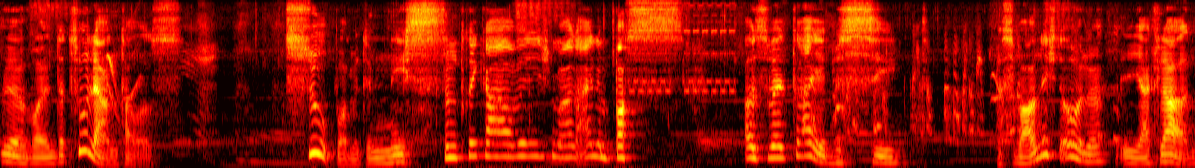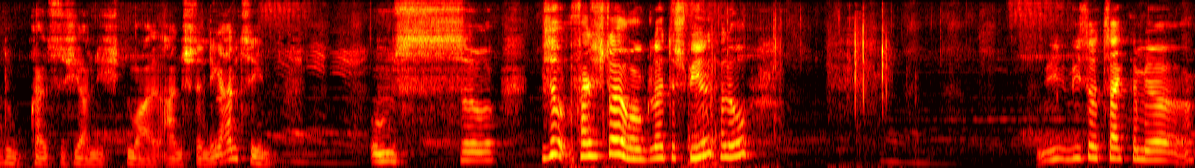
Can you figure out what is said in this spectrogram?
wir wollen dazulernen, Taurus. Super, mit dem nächsten Trick habe ich mal einen Boss aus Welt 3 besiegt. Das war nicht ohne. Ja klar, du kannst dich ja nicht mal anständig anziehen. Umso... Wieso? Falsche Steuerung, Leute, Spiel? Hallo? Wie, wieso zeigt er mir...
